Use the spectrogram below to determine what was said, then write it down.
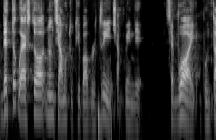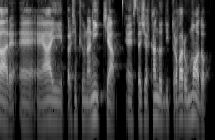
detto questo, non siamo tutti Pablo Trincia, quindi se vuoi puntare e, e, hai per esempio una nicchia e stai cercando di trovare un modo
